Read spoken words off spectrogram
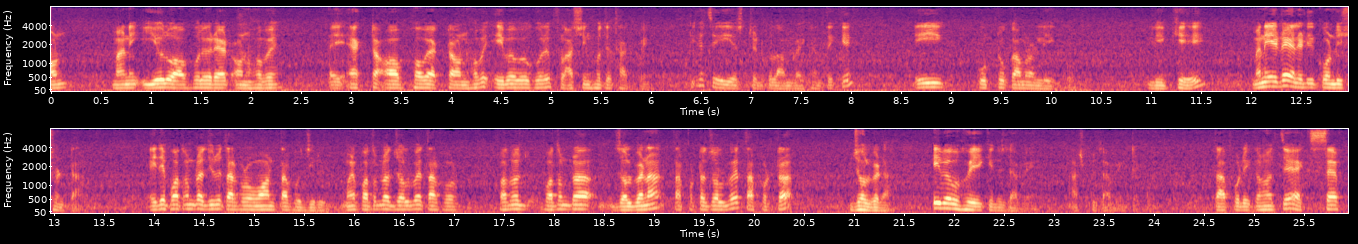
অন মানে ইয়েলো অফ হলে রেড অন হবে। এই একটা অফ হবে, একটা অন হবে, এইভাবে করে ফ্লাশিং হতে থাকবে। ঠিক আছে? এই স্টেটগুলো আমরা এখান থেকে, এই কোডটুকু আমরা লিখব। লিখে মানে এটা এলইডি কন্ডিশনটা যে প্রথমটা জিরো তারপর ওয়ান তারপর জিরো মানে প্রথমটা জ্বলবে, তারপর প্রথম, প্রথমটা জ্বলবে না, তারপরটা জ্বলবে তারপরটা জ্বলবে না। এইভাবে হয়ে কিন্তু যাবে, আসবে, যাবে এটা। তারপর এখানে হচ্ছে অ্যাকসেপ্ট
